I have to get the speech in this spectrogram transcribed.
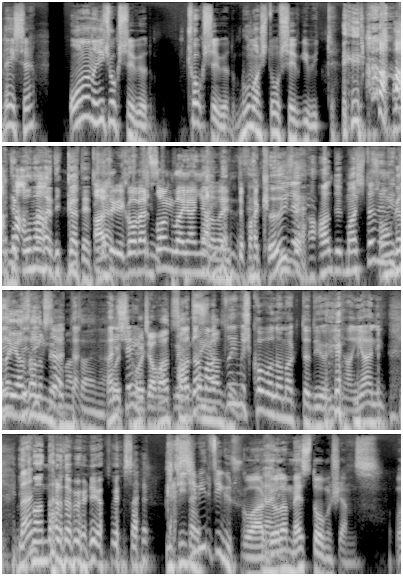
Neyse Onana'yı çok seviyordum. Çok seviyordum. Bu maçta o sevgi bitti. Artık ona dikkat et. Artık Robert Song'la yan yanalar Aynen. ittifak. Öyle maçta dedi, Songa'da dedik yazalım dedim zaten. hatana. Hani şey hocam haklı. WhatsApp'tan adam haklıymış kovalamakta diyor İlhan. Yani ben İdmanlar da böyle yapıyorsa. itici bir figür. Guardiola Yani mest olmuş yalnız. O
